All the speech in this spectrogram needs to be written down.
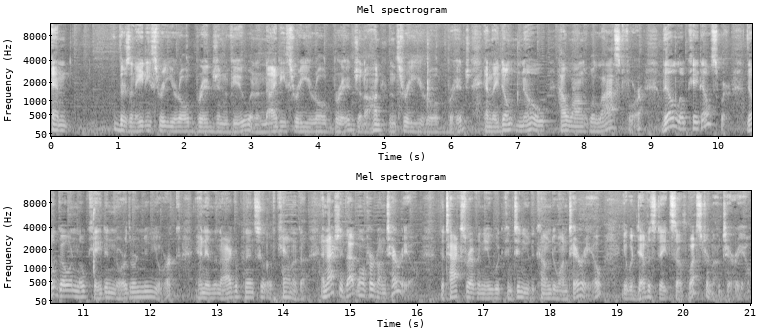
and there's an 83 year old bridge in view and a 93 year old bridge and a 103 year old bridge, and they don't know how long it will last for, they'll locate elsewhere. They'll go and locate in northern New York and in the Niagara Peninsula of Canada. And actually, that won't hurt Ontario. The tax revenue would continue to come to Ontario, it would devastate southwestern Ontario.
